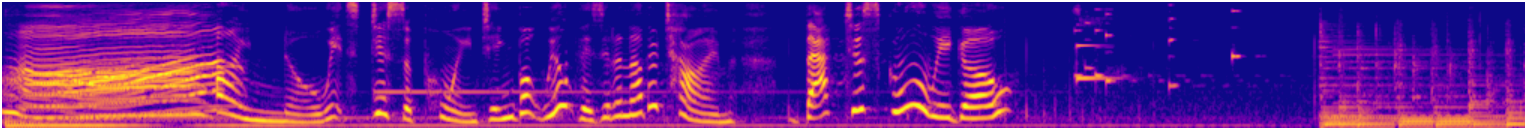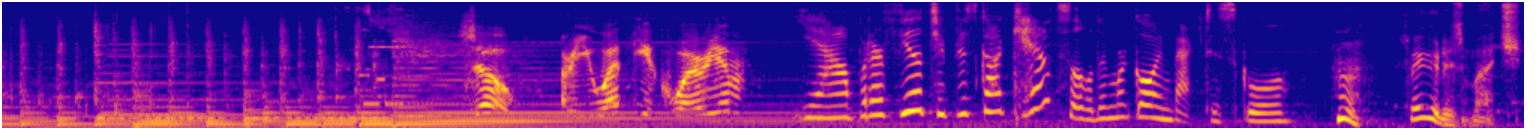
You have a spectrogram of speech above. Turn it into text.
I know it's disappointing, but we'll visit another time. Back to school we go. Zoey, are you at the aquarium? Yeah, but our field trip just got canceled and we're going back to school. Huh, figured as much.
